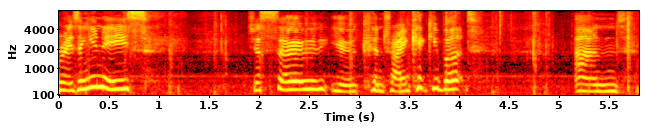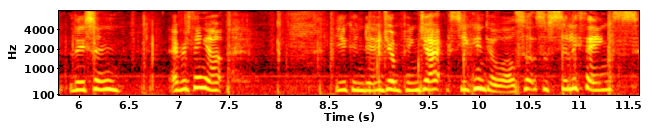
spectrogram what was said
raising your knees, just so you can try and kick your butt and loosen everything up. You can do jumping jacks, you can do all sorts of silly things.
